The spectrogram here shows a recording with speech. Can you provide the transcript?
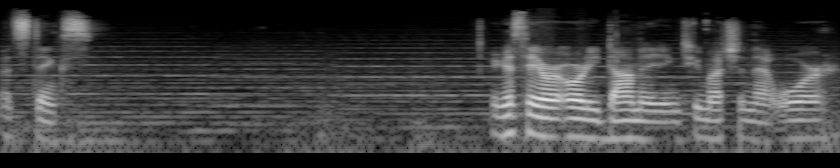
That stinks. I guess they were already dominating too much in that war.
